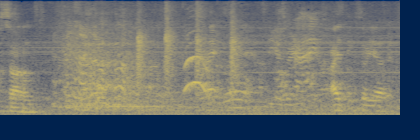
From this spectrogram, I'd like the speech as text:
song. I think so, yeah.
